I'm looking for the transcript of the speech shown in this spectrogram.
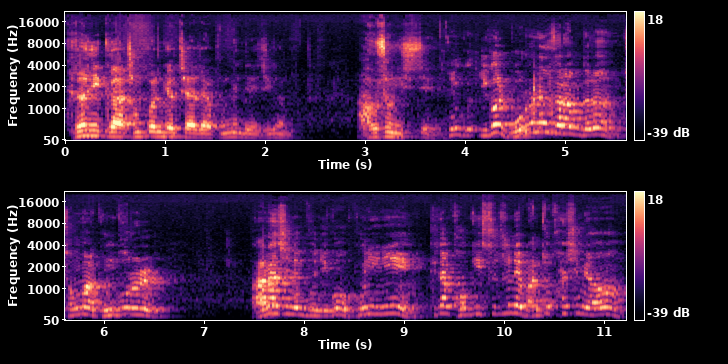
그러니까 정권 교체하자고 국민들이 지금 아우성이시지. 이거- 이걸 모르는 사람들은 정말 공부를 안 하시는 분이고 본인이 그냥 거기 수준에 만족하시면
